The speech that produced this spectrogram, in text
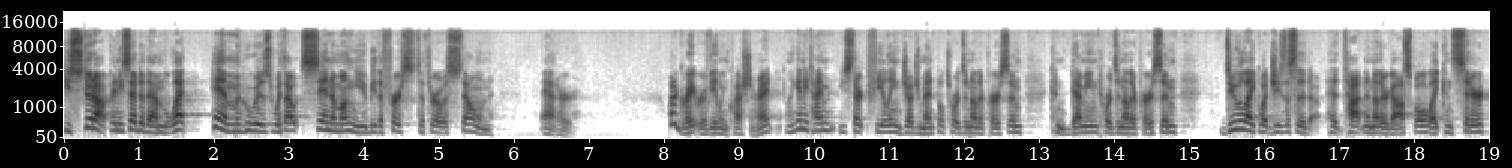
He stood up and he said to them, Let him who is without sin among you be the first to throw a stone at her. What a great revealing question, right? Like anytime you start feeling judgmental towards another person, condemning towards another person, do like what Jesus had, had taught in another gospel, like consider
